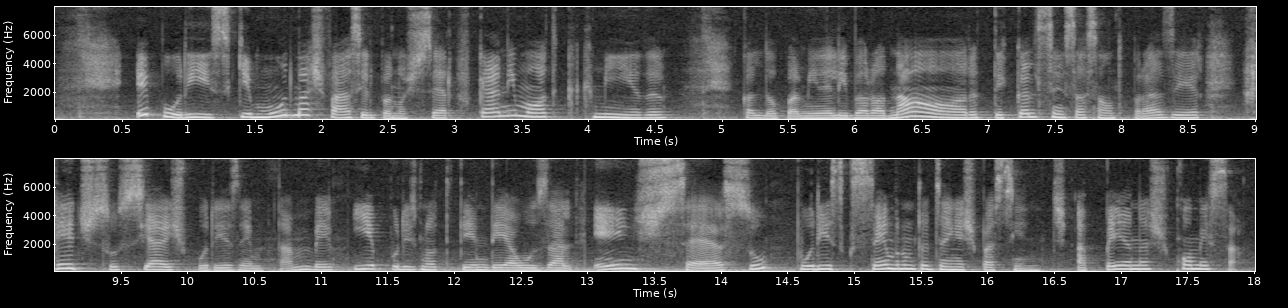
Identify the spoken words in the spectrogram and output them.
É por isso que é muito mais fácil para nós cérebro ficar animado que comida, que a dopamina é liberada na hora, ter aquela sensação de prazer. Redes sociais, por exemplo, também. E é por isso que nós tendemos a usar em excesso. Por isso que sempre me dizem aos pacientes, apenas começar.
